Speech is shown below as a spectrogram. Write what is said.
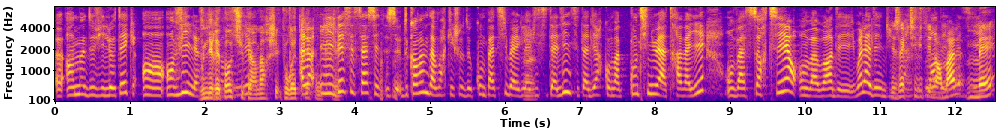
un mode de vie low-tech en, ville. Vous n'irez pas au supermarché pour être Alors, l'idée, c'est ça, c'est quand même d'avoir quelque chose de compatible avec la vie citadine, c'est-à-dire qu'on va continuer à travailler, on va sortir, on va avoir des, voilà, des, des activités normales, mais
